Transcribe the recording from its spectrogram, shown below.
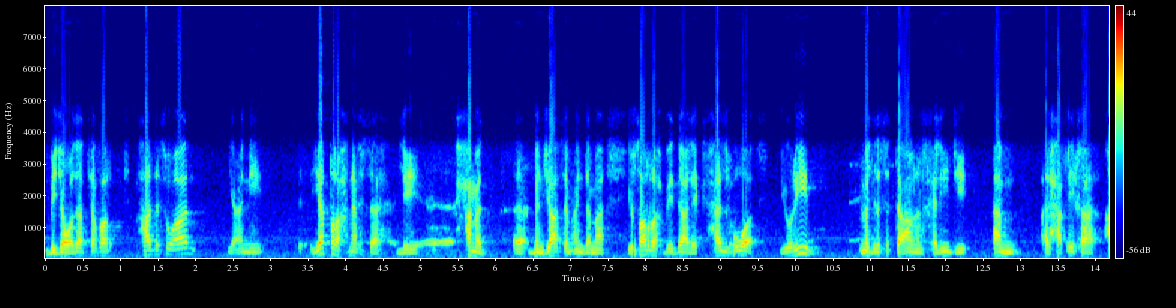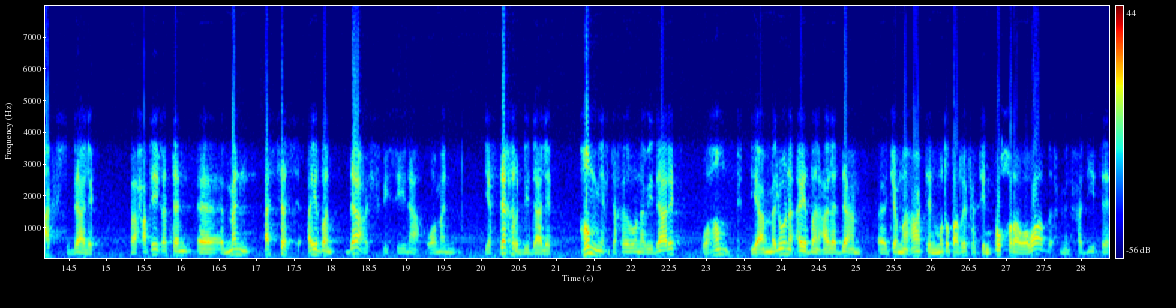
بجوازات سفر. هذا سؤال يعني يطرح نفسه لحمد بن جاسم عندما يصرح بذلك. هل هو يريد مجلس التعاون الخليجي أم الحقيقة عكس ذلك؟ فحقيقة آه، من أسس أيضا داعش في سيناء ومن يفتخر بذلك هم يفتخرون بذلك وهم يعملون أيضا على دعم آه، جماعات متطرفة أخرى وواضح من حديثه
